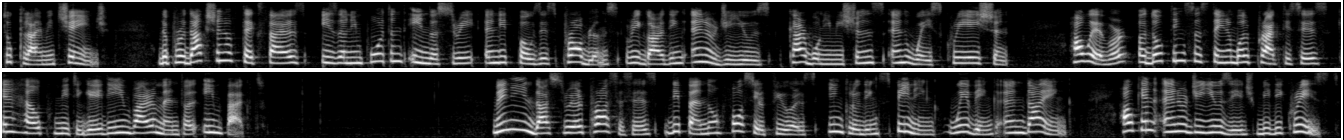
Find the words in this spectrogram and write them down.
to climate change. The production of textiles is an important industry and it poses problems regarding energy use, carbon emissions, and waste creation. However, adopting sustainable practices can help mitigate the environmental impact. Many industrial processes depend on fossil fuels, including spinning, weaving, and dyeing. How can energy usage be decreased?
